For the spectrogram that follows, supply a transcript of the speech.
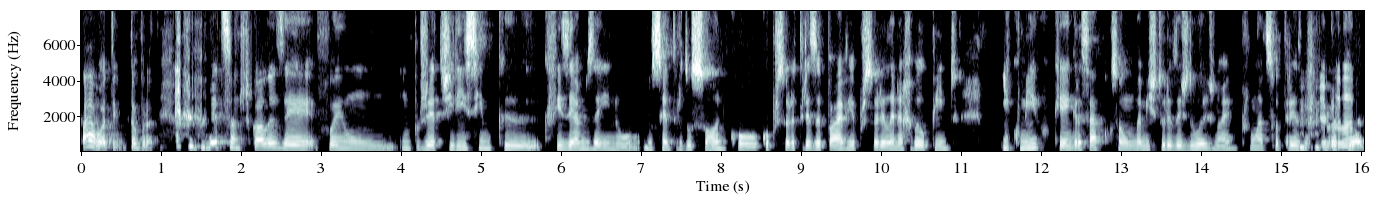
ah, ótimo, então pronto. O projeto São de Escolas é, foi um, um projeto giríssimo que, que fizemos aí no, no Centro do Sono com, com a professora Teresa Paiva e a professora Helena Rebelo Pinto, e comigo, que é engraçado porque são uma mistura das duas, não é? Por um lado sou Teresa, é por outro lado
